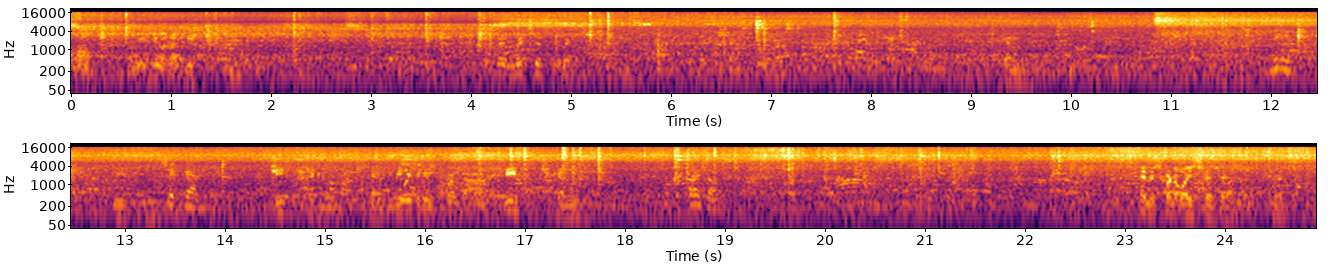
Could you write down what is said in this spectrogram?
I'm eating already. Wait, which is which? And Beef, beef, chicken, beef chicken. Yeah, beef Which chicken. is for the Beef chicken. soy sauce. Yeah, this for the oysters one.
